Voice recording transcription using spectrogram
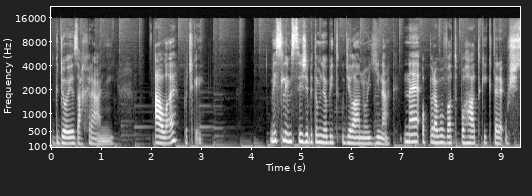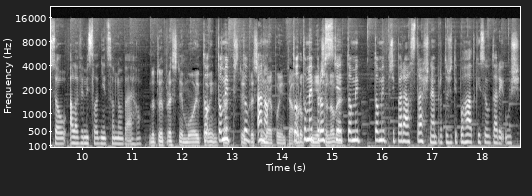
kdo je zachrání. Ale, počkej, Myslím si, že by to mělo být uděláno jinak. Ne opravovat pohádky, které už jsou, ale vymyslet něco nového. no to je presne môj To, pointa. to mi, to je to, presne ano, moja pointa. to, to mi prostě, nové. to mi, to mi připadá strašné, protože ty pohádky jsou tady už,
